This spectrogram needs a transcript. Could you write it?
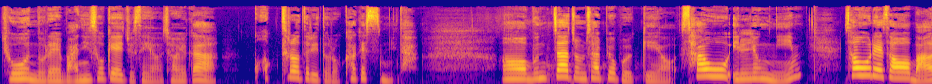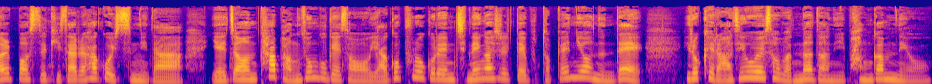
좋은 노래 많이 소개해 주세요. 저희가 꼭 틀어드리도록 하겠습니다. 어, 문자 좀 살펴볼게요. 4516님, 서울에서 마을버스 기사를 하고 있습니다. 예전 타 방송국에서 야구 프로그램 진행하실 때부터 팬이었는데, 이렇게 라디오에서 만나다니 반갑네요.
